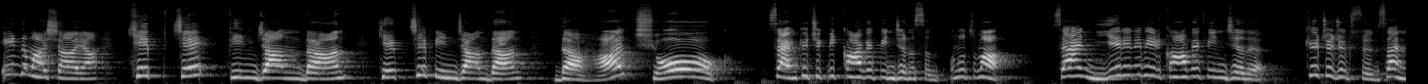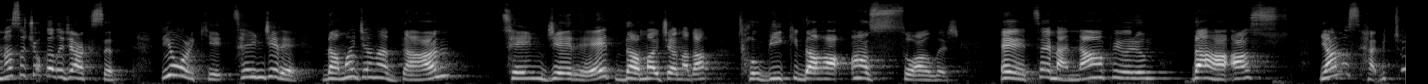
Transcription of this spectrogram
İndim aşağıya. Kepçe fincandan, kepçe fincandan daha çok. Sen küçük bir kahve fincanısın. Unutma. Sen yerini bir kahve fincanı. Küçücüksün. Sen nasıl çok alacaksın? Diyor ki tencere damacanadan tencere damacanadan tabii ki daha az su alır. Evet hemen ne yapıyorum? Daha az. Yalnız bütün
